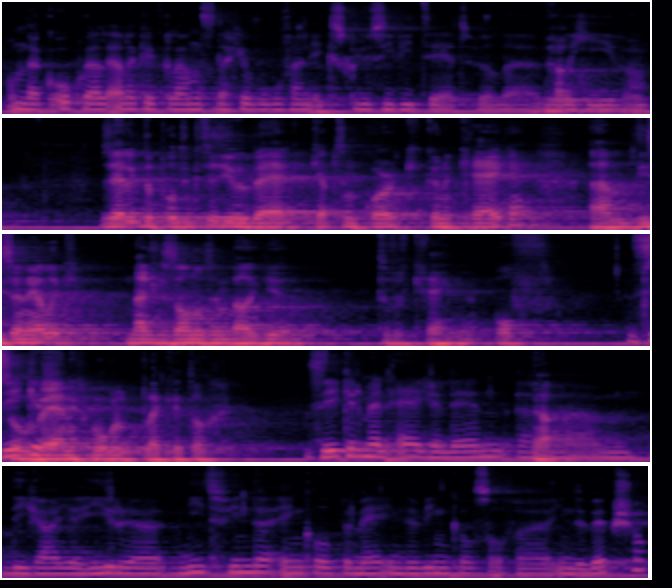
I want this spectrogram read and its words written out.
omdat ik ook wel elke klant dat gevoel van exclusiviteit wil, wil ja. geven. Dus eigenlijk de producten die we bij Captain Cork kunnen krijgen, um, die zijn eigenlijk nergens anders in België te verkrijgen. Of Zeker. zo weinig mogelijk plekken toch? Zeker mijn eigen lijn, ja. um, die ga je hier uh, niet vinden, enkel bij mij in de winkels of uh, in de webshop.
